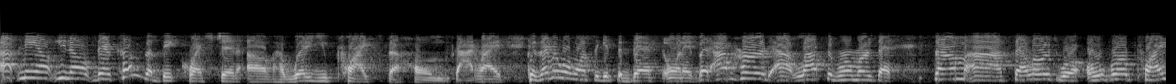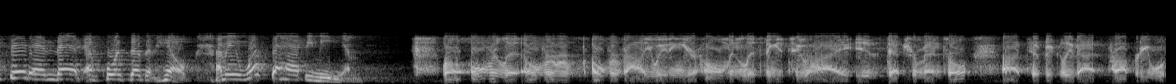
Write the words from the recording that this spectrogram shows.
Uh, Neil, you know, there comes a big question of where you price the home, Scott, right? Because everyone wants to get the best on it. But I've heard uh, lots of rumors that some uh, sellers will overprice it, and that, of course, doesn't help. I mean, what's the happy medium? Well, over over overvaluating your home and listing it too high is detrimental. Uh, typically, that property will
